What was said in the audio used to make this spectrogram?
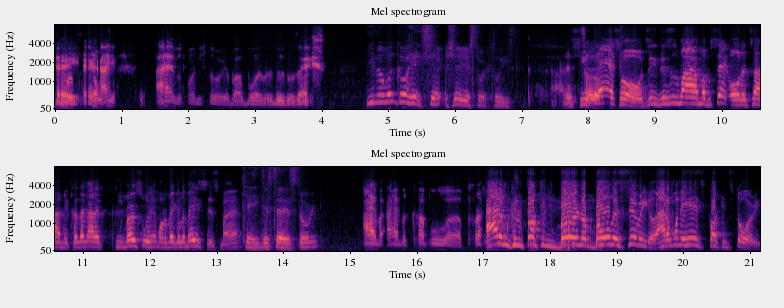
Hey, hey, I I have a funny story about boiling noodles. Actually, you know what? Go ahead, share share your story, please. Nah, this he's So- an asshole. See, this is why I'm upset all the time because I gotta converse with him on a regular basis, man. Can he just tell his story? I have I have a couple uh preferences. Adam can fucking burn a bowl of cereal. I don't want to hear his fucking story.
